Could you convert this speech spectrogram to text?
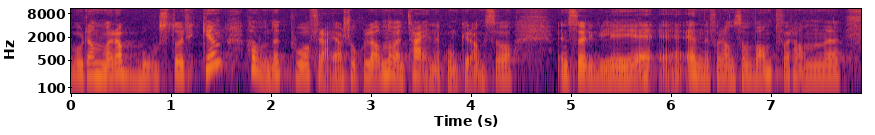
hvordan Marabou-storken havnet på Freia-sjokoladen. Det var en tegnekonkurranse og en sørgelig e, e, ende for han som vant, for han eh,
